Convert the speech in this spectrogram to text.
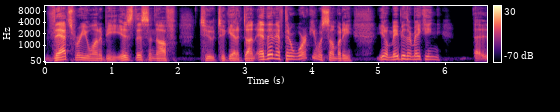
that's where you want to be is this enough to to get it done and then if they're working with somebody you know maybe they're making uh,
